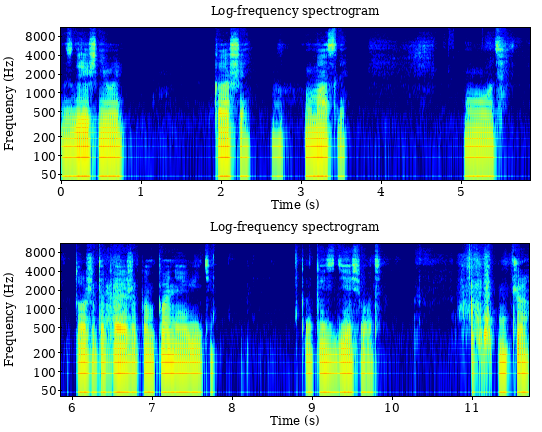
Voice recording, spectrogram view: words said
с гречневой кашей в масле. Вот. Тоже такая же компания, видите как и здесь вот. Ну что,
